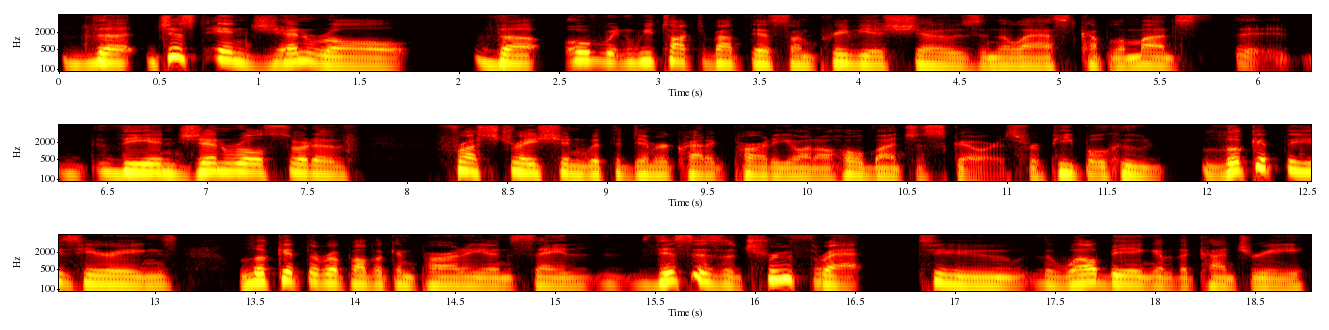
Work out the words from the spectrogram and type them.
the just in general, the over, and we talked about this on previous shows in the last couple of months. Uh, the in general sort of frustration with the Democratic Party on a whole bunch of scores for people who look at these hearings, look at the Republican Party, and say, this is a true threat to the well being of the country.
